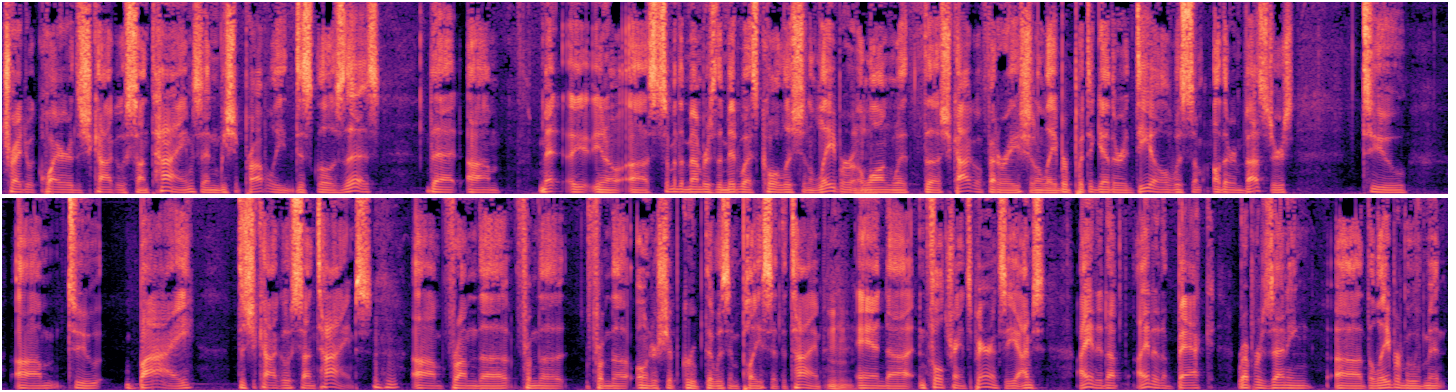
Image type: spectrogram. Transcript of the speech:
tried to acquire the Chicago Sun Times, and we should probably disclose this that. Um, met, uh, you know, uh, some of the members of the Midwest Coalition of Labor, mm-hmm. along with the Chicago Federation of Labor, put together a deal with some other investors to um, to buy the Chicago Sun Times mm-hmm. um, from the from the from the ownership group that was in place at the time. Mm-hmm. And uh, in full transparency, I'm I ended up I ended up back representing uh, the labor movement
